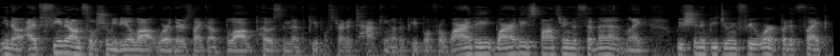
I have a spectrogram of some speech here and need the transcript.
you know i've seen it on social media a lot where there's like a blog post and then people start attacking other people for why are they why are they sponsoring this event like we shouldn't be doing free work but it's like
